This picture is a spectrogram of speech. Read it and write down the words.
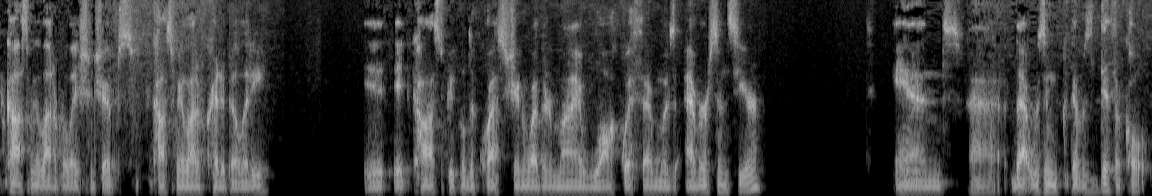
It cost me a lot of relationships, it cost me a lot of credibility. It, it caused people to question whether my walk with them was ever sincere and uh, that was in, that was difficult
